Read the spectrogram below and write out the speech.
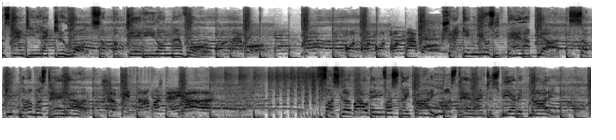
Campus canteen lecture hall Sub updated on my wall Tracking music पहला प्यार सब कितना मस्त है यार सब कितना मस्त है यार First club outing, first night party Must have life, just be a bit naughty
